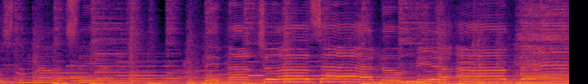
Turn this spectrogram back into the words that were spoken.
else than others here. I made my choice, I had no fear. I'm there.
